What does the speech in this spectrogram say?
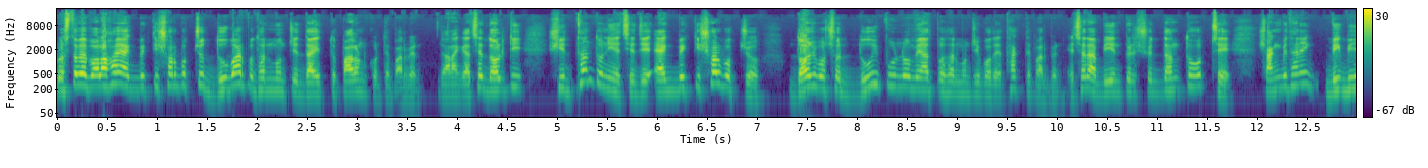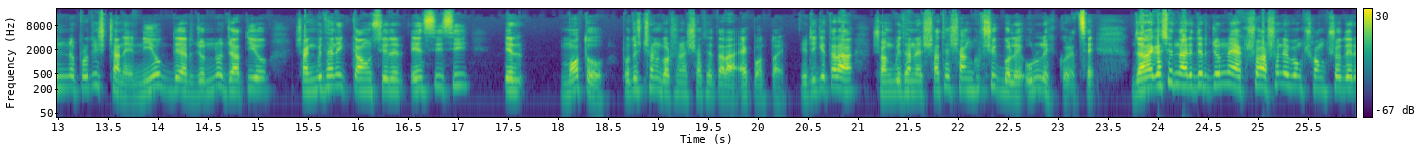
প্রস্তাবে বলা হয়, এক ব্যক্তি সর্বোচ্চ দুবার প্রধানমন্ত্রীর দায়িত্ব পালন করতে পারবেন। জানা গেছে, দলটি সিদ্ধান্ত নিয়েছে যে এক ব্যক্তি সর্বোচ্চ দশ বছর দুই পূর্ণ মেয়াদ প্রধানমন্ত্রী পদে থাকতে পারবেন। এছাড়া বিএনপির সিদ্ধান্ত হচ্ছে, সাংবিধানিক বিভিন্ন প্রতিষ্ঠানে নিয়োগ দেওয়ার জন্য জাতীয় সাংবিধানিক কাউন্সিলের এনসিসি এর মতো প্রতিষ্ঠান গঠনের সাথে তারা একমত নয়। এটিকে তারা সংবিধানের সাথে সাংঘর্ষিক বলে উল্লেখ করেছে। জানা গেছে, নারীদের জন্য একশো আসন এবং সংসদের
